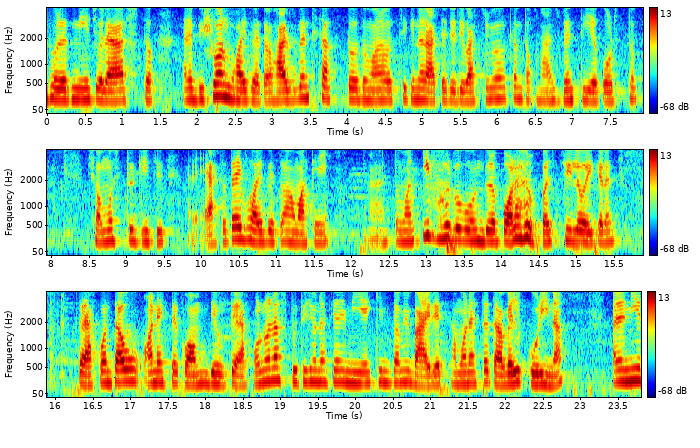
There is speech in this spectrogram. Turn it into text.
ধরে নিয়ে চলে আসতো। মানে ভীষণ ভয় পেত। হাজব্যান্ড থাকতো, তোমার হচ্ছে কিনা রাতে যদি বাথরুমে উঠতাম, তখন হাজব্যান্ড ইয়ে করতো। সমস্ত কিছু। মানে এতটাই ভয় পেত আমাকে। তোমার কি বলব বন্ধুরা, পড়ার অভ্যাস ছিল ওইখানে। তো এখন তাও অনেকটা কম, যেহেতু এখনও না স্তুতিজনাকে নিয়ে, কিন্তু আমি বাইরে তেমন একটা ট্রাভেল করি না। মানে নিয়ে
